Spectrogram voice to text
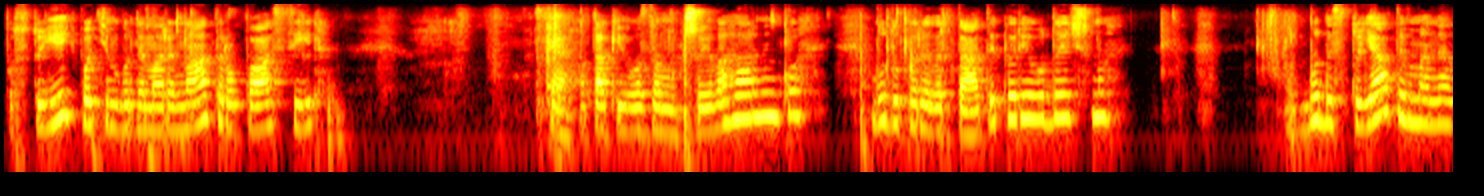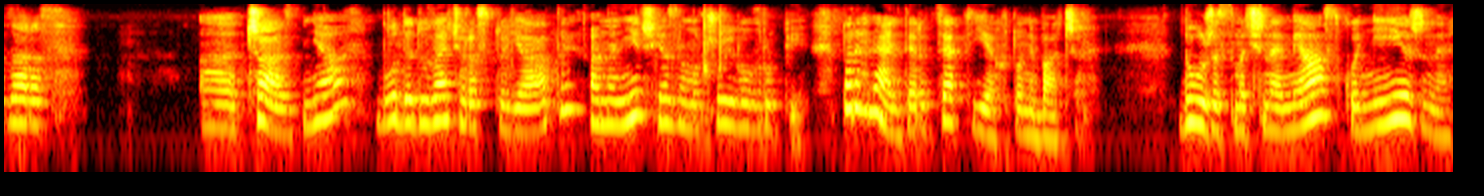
Постоїть, потім буде маринад, ропа, сіль. Все, отак його замочила гарненько. Буду перевертати періодично. Буде стояти в мене зараз е, час дня, буде до вечора стояти, а на ніч я замочу його в рупі. Перегляньте, рецепт є, хто не бачив. Дуже смачне м'яско, ніжне,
